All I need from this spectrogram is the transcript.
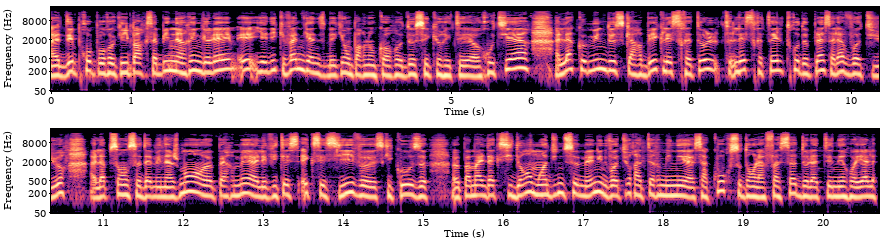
Des propos recueillis par Sabine Ringelet et Yannick Van Gensbeek. On parle encore de sécurité routière. La commune de Scarbeck laisserait-elle trop de place à la voiture? L'absence d'aménagement euh, permet les vitesses excessives, euh, ce qui cause euh, pas mal d'accidents. En moins d'une semaine, une voiture a terminé sa course dans la façade de l'Athénée Royal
